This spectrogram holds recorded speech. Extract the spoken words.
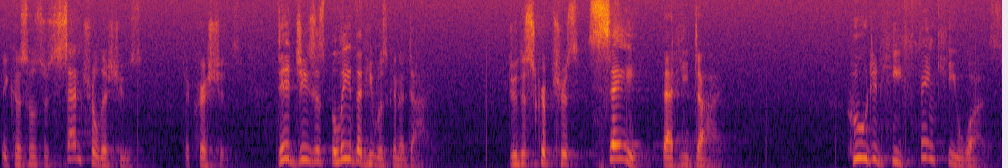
Because those are central issues to Christians. Did Jesus believe that he was going to die? Do the scriptures say that he died? Who did he think he was?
